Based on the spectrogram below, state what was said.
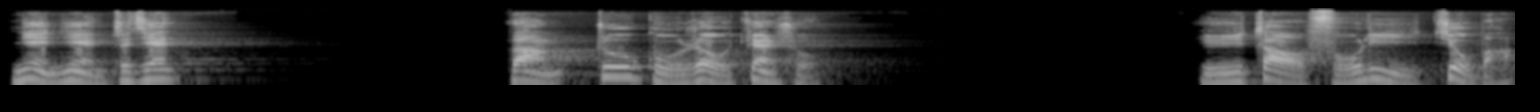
念念之间，望诸骨肉眷属。于造福利救拔，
